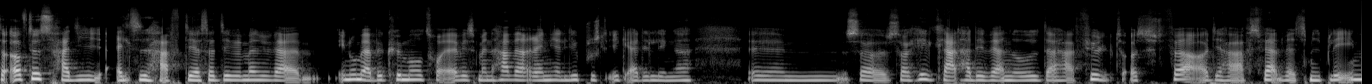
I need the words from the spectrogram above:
Så oftest har de altid haft det, og så det vil man vil være endnu mere bekymret, tror jeg, hvis man har været ren, og lige pludselig ikke er det længere. Øhm, så, så helt klart har det været noget, der har fyldt os før, og det har haft svært ved at smide blæen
